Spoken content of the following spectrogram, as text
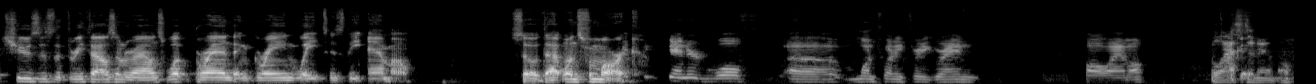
chooses the 3,000 rounds, what brand and grain weight is the ammo? So that one's for Mark. Standard Wolf uh, 123 grain ball ammo. Blasting ammo.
